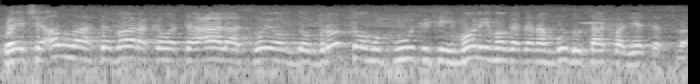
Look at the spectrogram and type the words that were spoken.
koje će Allah tabaraka wa ta'ala svojom dobrotom uputiti i molimo ga da nam budu takva djeca sva.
